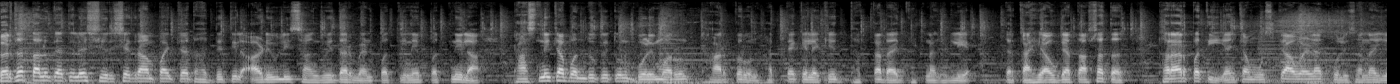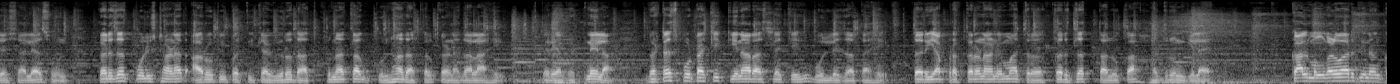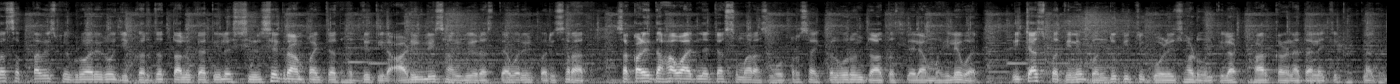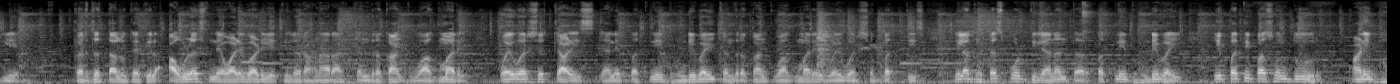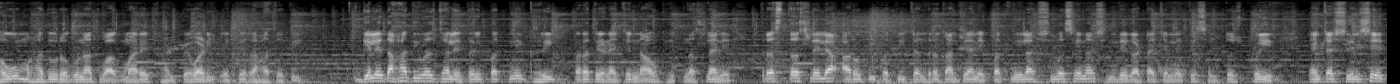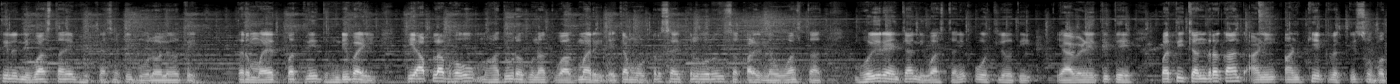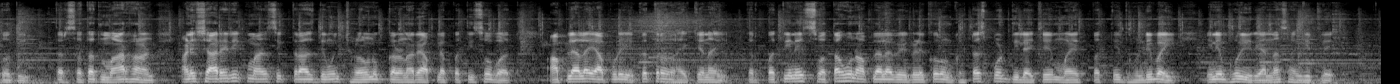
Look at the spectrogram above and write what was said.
कर्जत तालुक्यातील शिरशे ग्रामपंचायत हद्दीतील आडिवली सांगवी दरम्यान पतीने पत्नीला ठासणीच्या बंदुकीतून गोळी मारून ठार करून हत्या केल्याची धक्कादायक घटना घडली आहे. तर काही अवघ्या तासातच फरार पती यांच्या मुसक्या आवळण्यात पोलिसांना यश आले असून कर्जत पोलीस ठाण्यात आरोपी पतीच्या विरोधात खुनाचा गुन्हा दाखल करण्यात आला आहे. तर या घटनेला घटस्फोटाची किनार असल्याचेही बोलले जात आहे. तर या प्रकरणाने मात्र कर्जत तालुका हादरून गेला आहे काल मंगळवार दिनांक सत्तावीस फेब्रुवारी रोजी कर्जत तालुक्यातील शिरसे ग्रामपंचायत हद्दीतील आडिवली सांगवी रस्त्यावरील परिसरात सकाळी दहा वाजण्याच्या सुमारास मोटरसायकलवरून जात असलेल्या महिलेवर तिच्याच पतीने बंदुकीची गोळी झाडून तिला ठार करण्यात आल्याची घटना घडली. आहे कर्जत तालुक्यातील आवळस नेवाळीवाडी येथील राहणारा चंद्रकांत वाघमारे वय वर्ष चाळीस याने पत्नी धोंडीबाई चंद्रकांत वाघमारे वय वर्ष बत्तीस हिला घटस्फोट दिल्यानंतर पत्नी धोंडीबाई ही पतीपासून दूर आणि भाऊ महादू रघुनाथ वाघमारे खांडपेवाडी येथे राहत होती. गेले दहा दिवस झाले तरी पत्नी घरी परत येण्याचे नाव घेत नसल्याने त्रस्त असलेल्या आरोपी पती चंद्रकांत याने पत्नीला शिवसेना शिंदे गटाचे नेते संतोष भोईर यांच्या शिरसे येथील निवासस्थानी भेटण्यासाठी बोलवले होते. तर मयत पत्नी धोंडीबाई ही आपला भाऊ महादू रघुनाथ वाघमारे याच्या मोटरसायकलवरून सकाळी नऊ वाजता भोईर यांच्या निवासस्थानी पोहोचली होती. यावेळी तिथे पती चंद्रकांत आणि आणखी एक व्यक्ती सोबत होती. तर सतत मारहाण आणि शारीरिक मानसिक त्रास देऊन छळवणूक करणाऱ्या आपल्या पतीसोबत आपल्याला यापुढे एकत्र राहायचे नाही. तर पतीने स्वतःहून आपल्याला वेगळे करून घटस्फोट दिल्याचे मयत पत्नी धोंडीबाई हिने भोईर यांना सांगितले.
